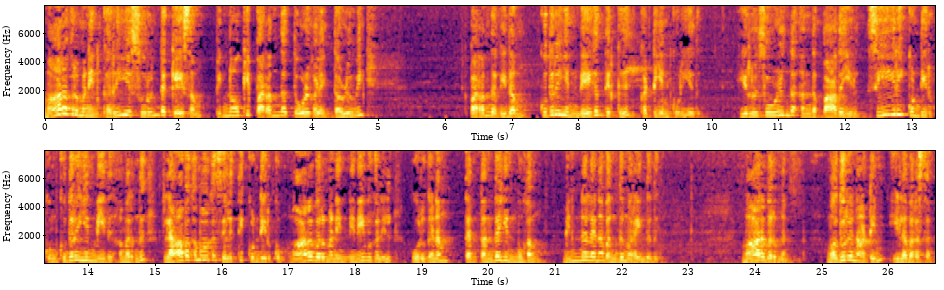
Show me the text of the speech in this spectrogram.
மாரவர்மனின் கரிய சுருண்ட கேசம் பின்னோக்கி பறந்த தோள்களை தழுவி பறந்த விதம் குதிரையின் வேகத்திற்கு கட்டியம் கூறியது. இருள் சூழ்ந்த அந்த பாதையில் சீறிக் கொண்டிருக்கும் குதிரையின் மீது அமர்ந்து லாவகமாக செலுத்திக் கொண்டிருக்கும் மாரவர்மனின் நினைவுகளில் ஒரு கணம் தன் தந்தையின் முகம் மின்னலென வந்து மறைந்தது. மாரவர்மன் மதுர நாட்டின் இளவரசன்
